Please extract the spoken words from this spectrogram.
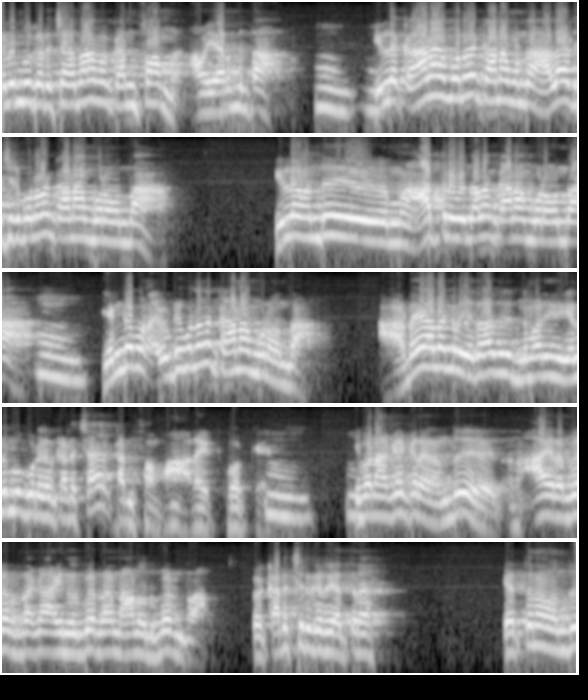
எலும்பு கிடைச்சாதான் அவன் கன்ஃபார்ம் அவன் இறந்துட்டான். இல்ல காணாம போனவன் காணாம தான். அலை அடிச்சிட்டு போனவன் காணாம போனவன் தான். இல்ல வந்து ம், ஆத்துல விழுந்தாலும் காணாம போனவன் தான். எங்க போனா எப்படி போனாலும் காணாம போனவன் தான். அடையாளங்கள் ஏதாவது இந்த மாதிரி எலும்பு கூடுதல் கிடைச்சா கன்ஃபார்ம் ஆ ரைட் ஓகே இப்போ நான் கேட்குறேன் வந்து ஆயிரம் பேர் இருந்தாங்க ஐநூறு பேர் இருந்தாங்க நானூறு பேர்ன்றான் இப்போ கிடைச்சிருக்கிறது எத்தனை? எத்தனை வந்து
